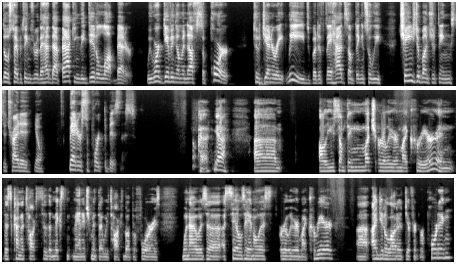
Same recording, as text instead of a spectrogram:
those type of things where they had that backing, they did a lot better. We weren't giving them enough support to generate leads, but if they had something, and so we changed a bunch of things to try to, you know, better support the business. Okay. Yeah. Um, I'll use something much earlier in my career, and this kind of talks to the mix management that we talked about before. Is when I was a, a sales analyst earlier in my career, uh, I did a lot of different reporting,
